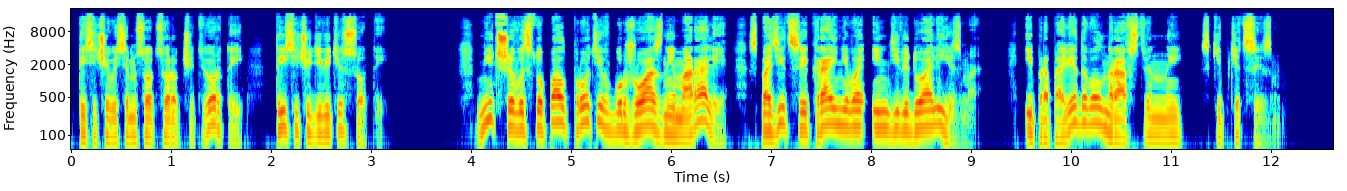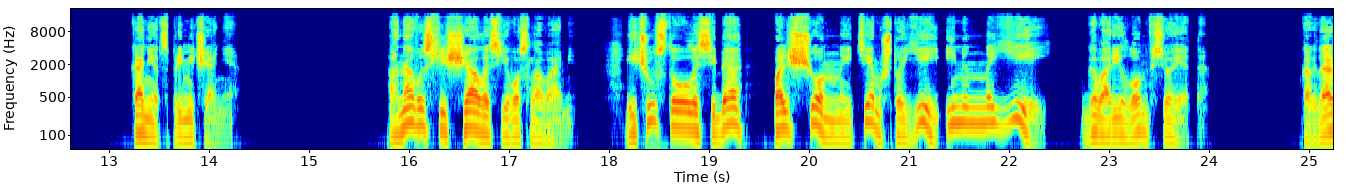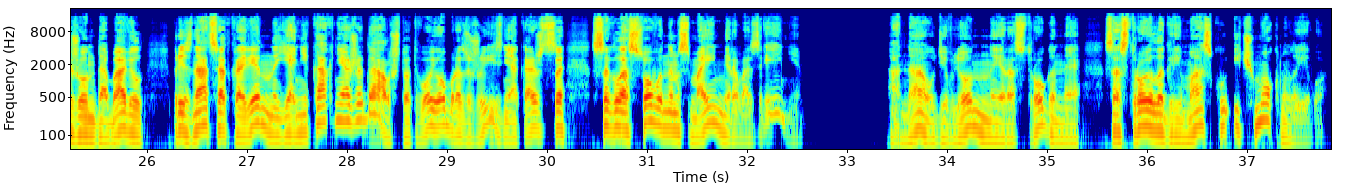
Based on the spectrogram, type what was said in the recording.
1844-1900. Ницше выступал против буржуазной морали с позиции крайнего индивидуализма и проповедовал нравственный скептицизм. Конец примечания. Она восхищалась его словами и чувствовала себя польщенной тем, что ей, именно ей, — говорил он все это. Когда же он добавил, признаться откровенно, я никак не ожидал, что твой образ жизни окажется согласованным с моим мировоззрением. Она, удивленная и растроганная, состроила гримаску и чмокнула его.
